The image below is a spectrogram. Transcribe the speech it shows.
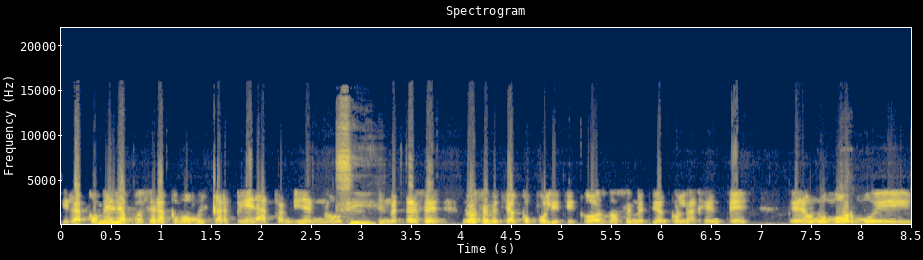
y la comedia pues era como muy carpera también, ¿no? Sí. Sin meterse, no se metían con políticos, no se metían con la gente, era un humor muy,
